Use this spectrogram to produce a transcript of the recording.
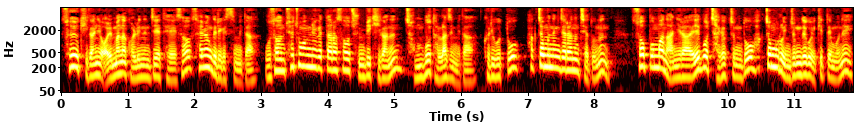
소요 기간이 얼마나 걸리는지에 대해서 설명드리겠습니다. 우선 최종 학력에 따라서 준비 기간은 전부 달라집니다. 그리고 또 학점은행제라는 제도는 수업뿐만 아니라 일부 자격증도 학점으로 인정되고 있기 때문에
